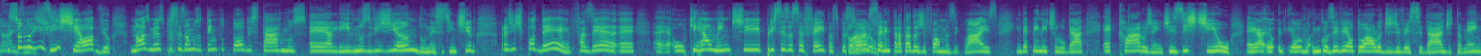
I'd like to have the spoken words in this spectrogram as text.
Ah, isso não existe. existe, é óbvio. Nós mesmos precisamos o tempo todo estarmos é, ali nos vigiando nesse sentido, para a gente poder fazer é, é, o que realmente precisa ser feito, as pessoas Claro. serem tratadas de formas iguais, independente do lugar. É claro, gente, existiu. é, eu, eu- inclusive, eu dou aula de diversidade também.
